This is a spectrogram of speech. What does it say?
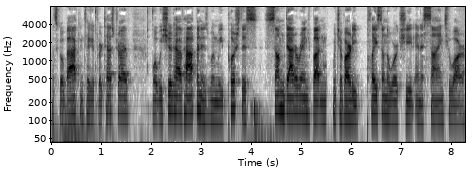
Let's go back and take it for a test drive. What we should have happen is when we push this sum data range button, which I've already placed on the worksheet and assigned to our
